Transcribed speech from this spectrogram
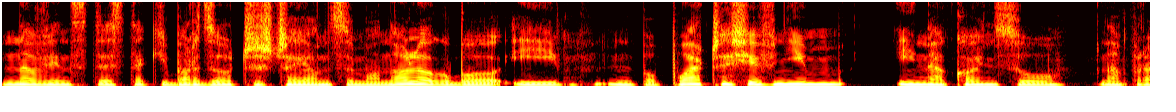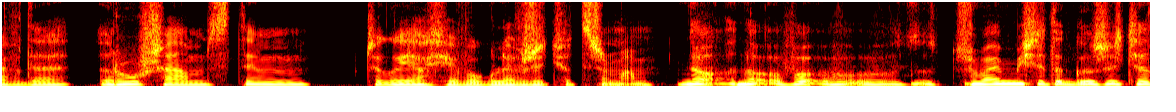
No więc to jest taki bardzo oczyszczający monolog, bo i popłaczę się w nim, i na końcu naprawdę ruszam z tym, czego ja się w ogóle w życiu trzymam. No, no w, w, trzymajmy się tego życia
